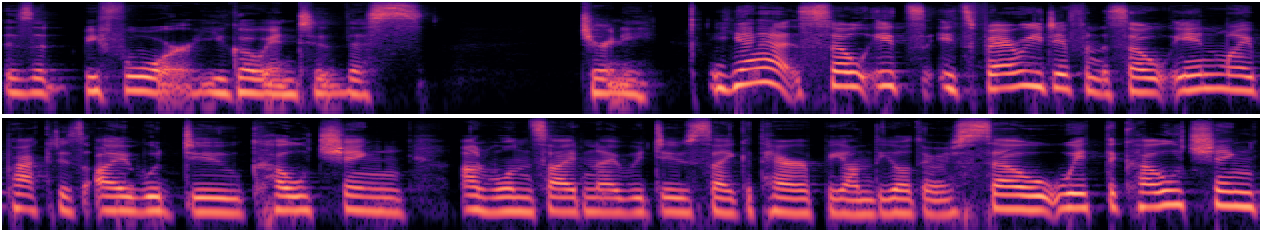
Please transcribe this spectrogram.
is it before you go into this journey yeah, so it's it's very different. So in my practice I would do coaching on one side and I would do psychotherapy on the other. So with the coaching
